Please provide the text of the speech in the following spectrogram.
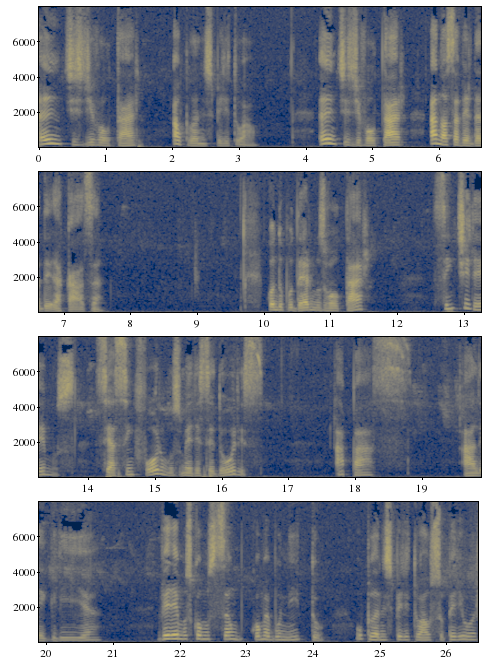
antes de voltar ao plano espiritual, antes de voltar à nossa verdadeira casa. Quando pudermos voltar, sentiremos, se assim formos merecedores, a paz, a alegria. Veremos como são, como é bonito o plano espiritual superior.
